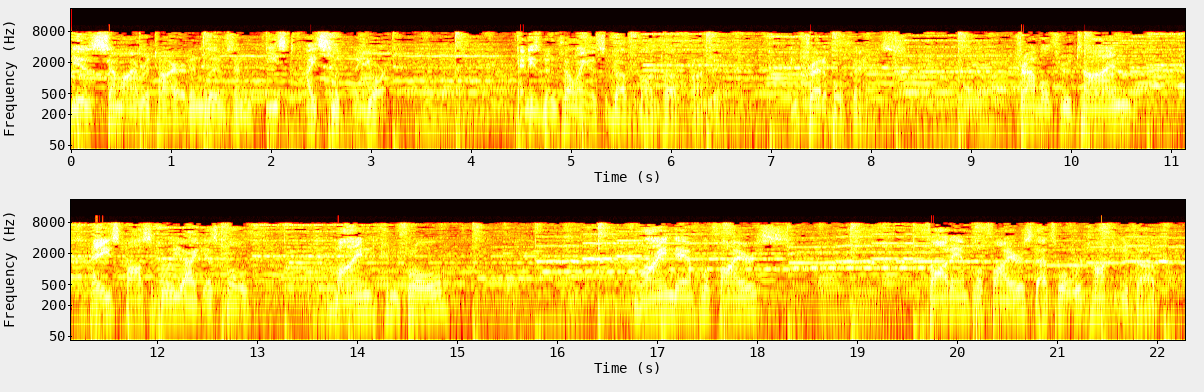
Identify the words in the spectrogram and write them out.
is semi-retired and lives in East Islip, New York. And he's been telling us about the Montauk Project. Incredible things. Travel through time, space possibly, I guess both. Mind control, mind amplifiers, thought amplifiers, that's what we're talking about.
